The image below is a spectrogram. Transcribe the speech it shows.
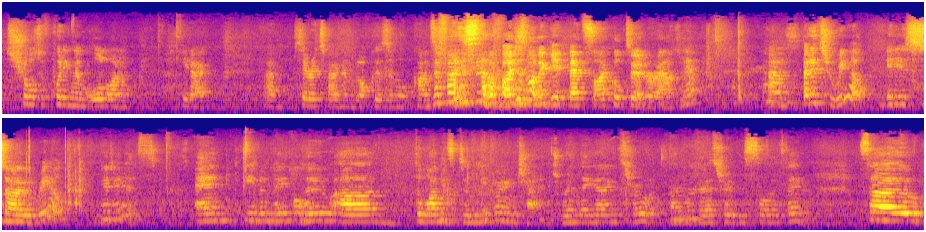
It's short of putting them all on, you know, um, serotonin blockers and all kinds of funny stuff. I just want to get that cycle turned around now. Um, but it's real. It is so real. It is. And even people who are the ones delivering change, when they're going through it, they will go through this sort of thing. So,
